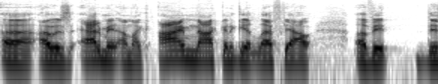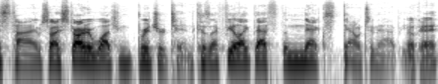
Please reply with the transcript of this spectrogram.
uh, I was adamant. I'm like, I'm not going to get left out of it this time. So I started watching Bridgerton because I feel like that's the next Downton Abbey. Okay.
